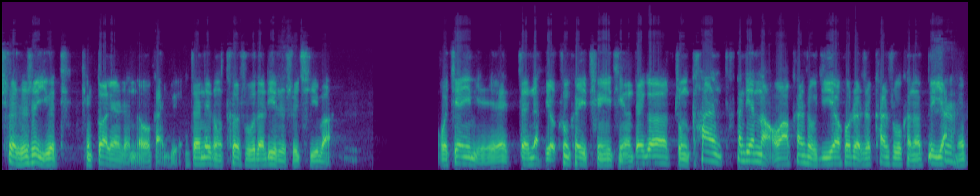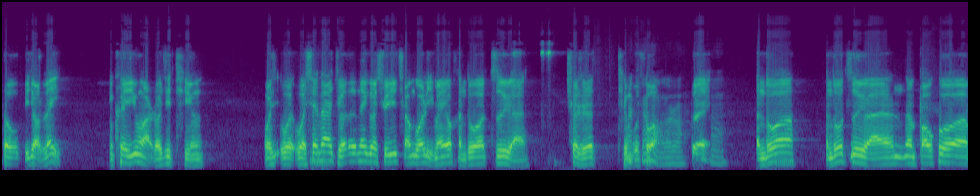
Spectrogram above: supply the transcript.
确实是一个挺挺锻炼人的，我感觉在那种特殊的历史时期吧，我建议你真的有空可以听一听。这个总看看电脑啊、看手机啊，或者是看书，可能对眼睛都比较累。你可以用耳朵去听。我我我现在觉得那个学习全国里面有很多资源，确实挺不错。对，很多很多资源，那包括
